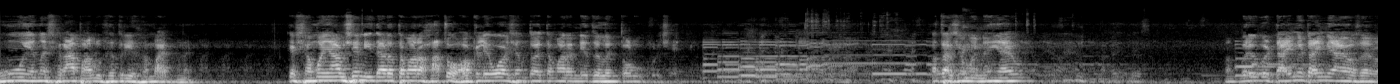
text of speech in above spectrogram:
હું એને શ્રાપ આલું ક્ષત્રિય સમાજને, કે સમય આવશે ને એ દાડા તમારો હાથો હક લેવો હશે ને તો તમારે નેજર લઈને તોડવું પડશે. અત્યારે સમય નહીં આવ્યો. પણ બરાબર ટાઈમે ટાઈમે આવ્યો સાહેબ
